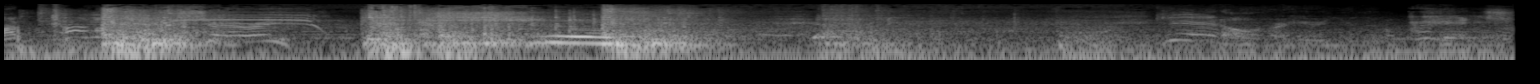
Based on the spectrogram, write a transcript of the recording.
I'm coming Sherry! Get over here, you little bitch!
